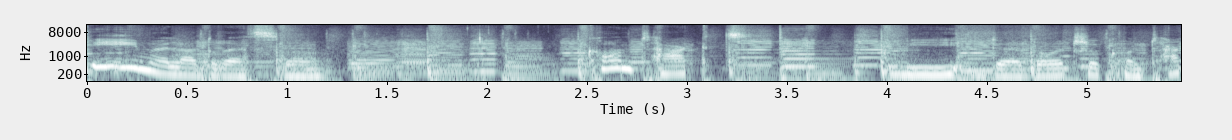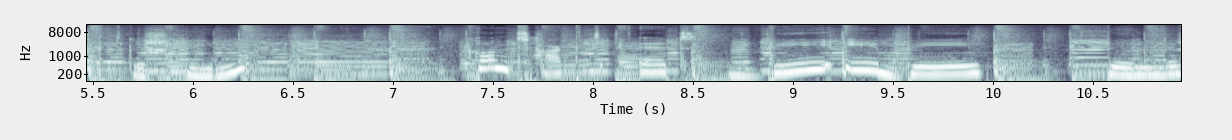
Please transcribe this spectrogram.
Die E-Mail-Adresse Kontakt wie der deutsche Kontakt geschrieben kontakt at beb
